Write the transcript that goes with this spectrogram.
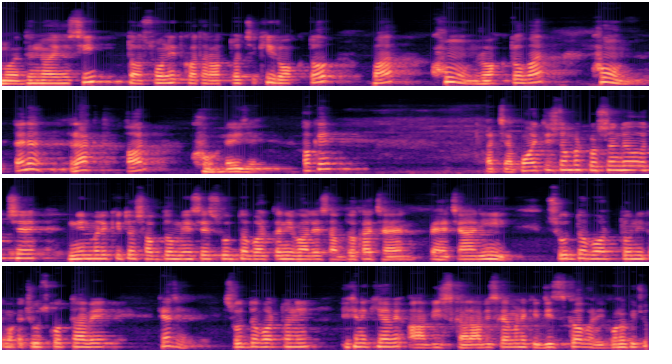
মধ্যনয়সী। তো সনিত কথার অর্থ হচ্ছে কি? রক্ত বা খুন। রক্ত বা খুন, তাই না? রক্ত আর খুন, এই যে। ওকে আচ্ছা পঁয়ত্রিশ নম্বর প্রশ্ন হচ্ছে, নিম্নলিখিত শব্দ মেসে শুদ্ধ বর্তনী বলে শব্দ কা পেহচানি। শুদ্ধ বর্তনী তোমাকে চুজ করতে হবে, ঠিক আছে? শুদ্ধ বর্তনী, এখানে কি হবে? আবিষ্কার। আবিষ্কার মানে কি? ডিসকভারি কোনো কিছু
